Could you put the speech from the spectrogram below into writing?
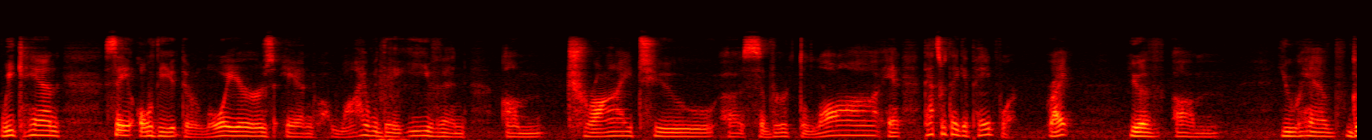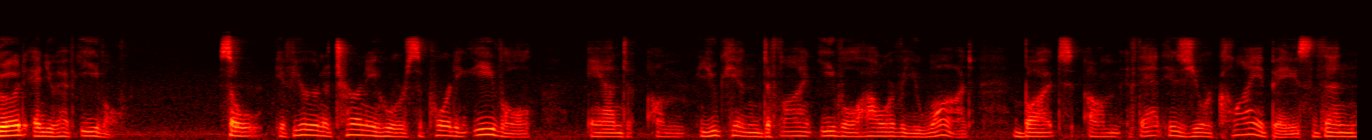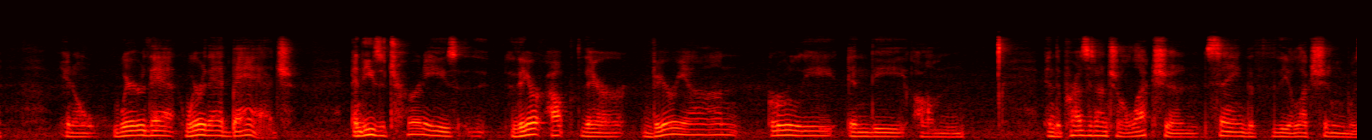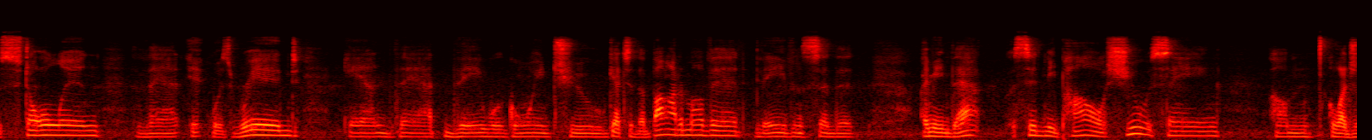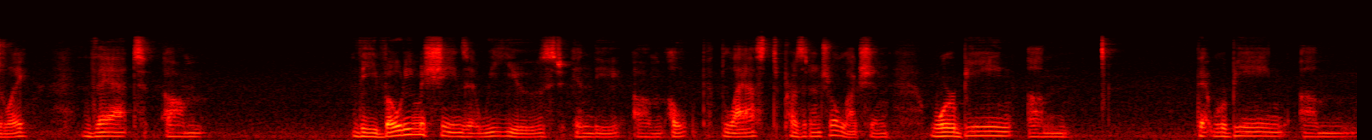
We can say, oh, the, they're lawyers, and why would they even um, try to uh, subvert the law? And that's what they get paid for, right? You have um, you have good and you have evil. So if you're an attorney who are supporting evil and um, you can define evil however you want, But um, if that is your client base, then you know wear that wear that badge. And these attorneys, they're up there very on early in the um, in the presidential election, saying that the election was stolen, that it was rigged, and that they were going to get to the bottom of it. They even said that, I mean, that Sidney Powell, she was saying, um, allegedly, that um, the voting machines that we used in the um, last presidential election were being um, that were being um,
